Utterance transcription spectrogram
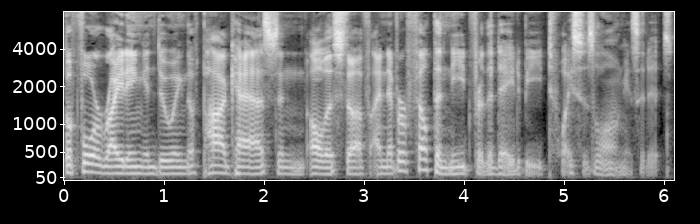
before writing and doing the podcast and all this stuff, I never felt the need for the day to be twice as long as it is.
